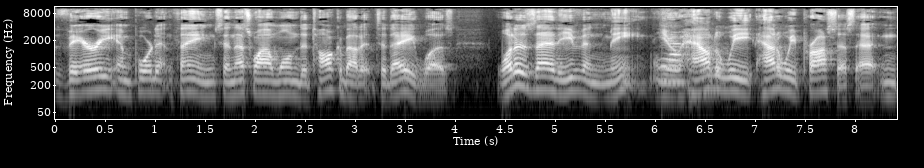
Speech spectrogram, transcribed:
very important things, and that's why I wanted to talk about it today. Was what does that even mean? You know, how do we how do we process that? And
